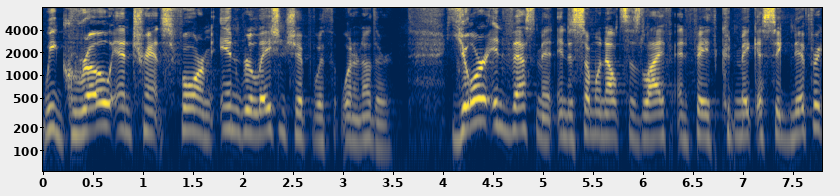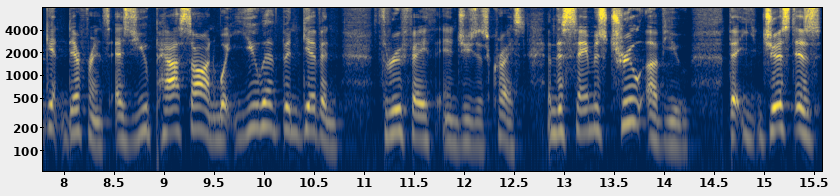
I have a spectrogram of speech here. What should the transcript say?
We grow and transform in relationship with one another. Your investment into someone else's life and faith could make a significant difference as you pass on what you have been given through faith in Jesus Christ. And the same is true of you, that just as,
